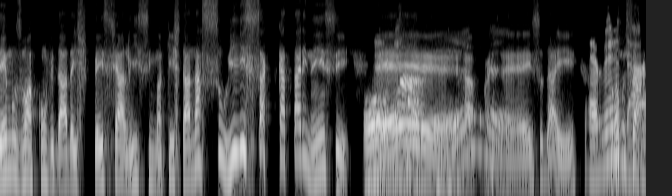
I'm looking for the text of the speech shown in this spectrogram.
temos uma convidada especialíssima que está na Suíça catarinense. Opa, é, é, rapaz, é isso daí. É verdade. Chamar,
